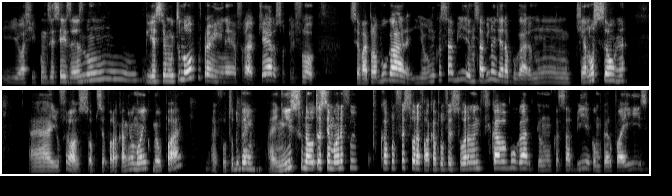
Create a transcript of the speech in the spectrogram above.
E eu achei que com 16 anos não ia ser muito novo para mim, né? Eu falei, ah, quero, só que ele falou, você vai para Bulgária. E eu nunca sabia, eu não sabia onde era Bulgária, eu não tinha noção, né? Aí eu falei, ó, só pra você falar com a minha mãe, com meu pai. Aí falou, tudo bem. Aí nisso, na outra semana, eu fui com a professora, falar com a professora onde ficava a Bulgária, porque eu nunca sabia como era o país,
